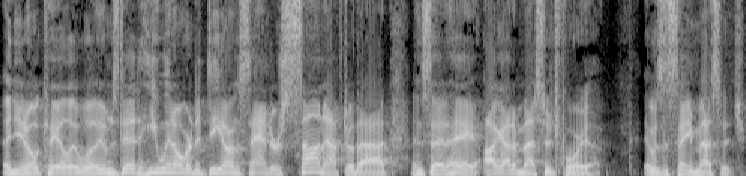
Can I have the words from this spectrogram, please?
And you know Caleb Williams did? He went over to Deion Sanders' son after that and said, Hey, I got a message for you. It was the same message.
